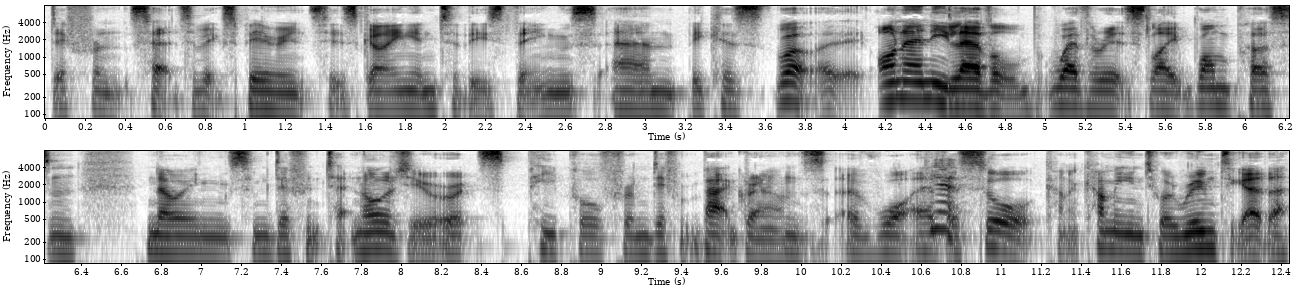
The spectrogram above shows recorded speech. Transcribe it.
different sets of experiences going into these things um, because well on any level whether it's like one person knowing some different technology or it's people from different backgrounds of whatever Yeah. sort kind of coming into a room together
